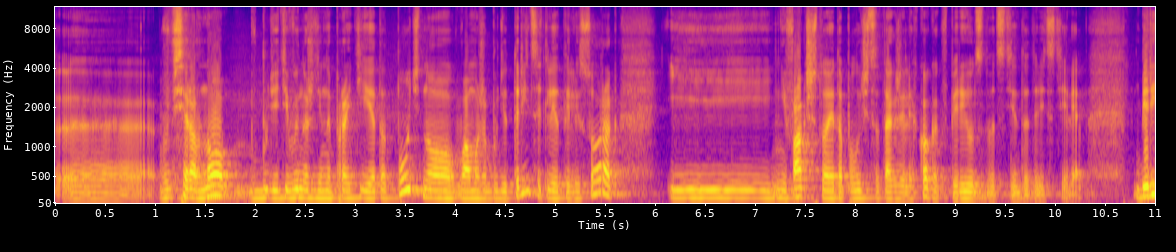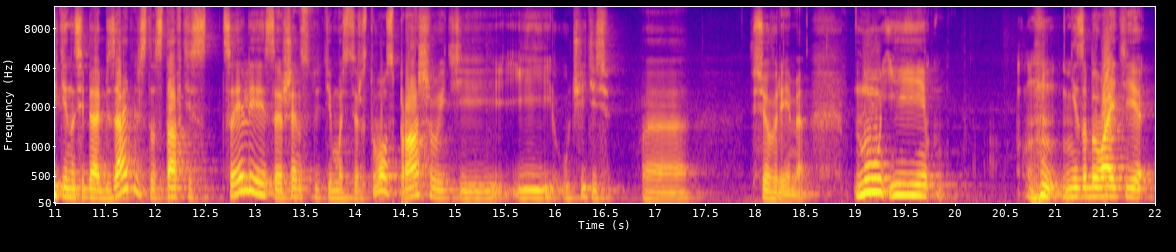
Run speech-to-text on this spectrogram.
э, вы все равно будете вынуждены пройти этот путь, но вам уже будет 30 лет или 40, и не факт, что это получится так же легко, как в период с 20 до 30 лет. Берите на себя обязательства, ставьте цели, совершенствуйте мастерство, спрашивайте и учитесь э, все время. Ну и не забывайте э,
